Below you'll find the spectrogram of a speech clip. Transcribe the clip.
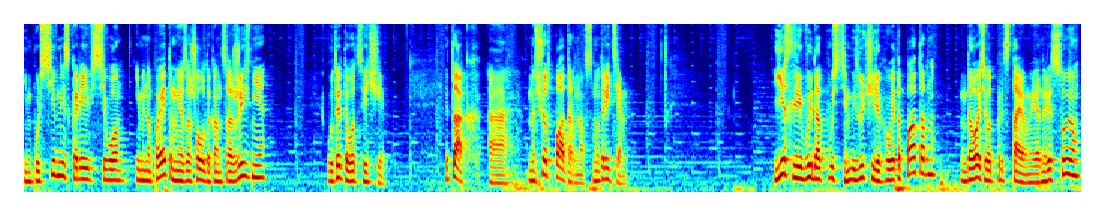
импульсивный, скорее всего. Именно поэтому я зашел до конца жизни вот этой вот свечи. Итак, э, насчет паттернов, смотрите. Если вы, допустим, изучили какой-то паттерн, ну, давайте вот представим, я нарисую.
